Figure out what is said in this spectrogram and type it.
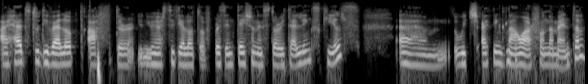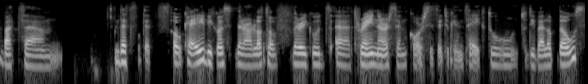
I had to develop after university a lot of presentation and storytelling skills, um, which I think now are fundamental, but um, that's that's okay because there are a lot of very good uh, trainers and courses that you can take to to develop those.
